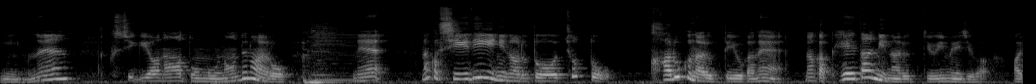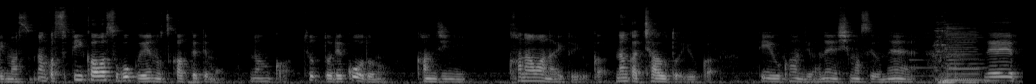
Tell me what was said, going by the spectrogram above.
いいよね。不思議やなと思う。なんでなんやろね。なんか CD になるとちょっと軽くなるっていうかねなんか平坦になるっていうイメージがあります。なんかスピーカーはすごくええの使っててもなんかちょっとレコードの感じにかなわないというかなんかちゃうというかっていう感じがねしますよね。で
